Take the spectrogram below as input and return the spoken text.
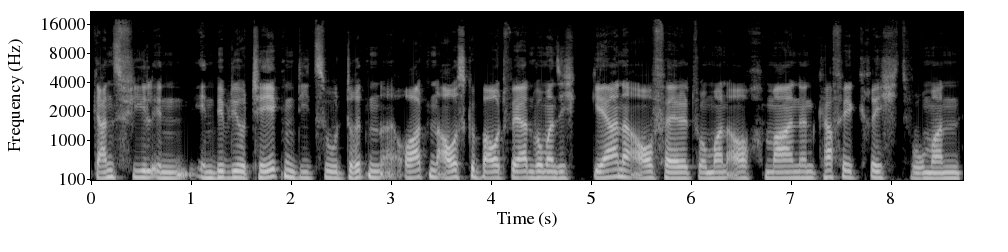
ganz viel in, in Bibliotheken, die zu dritten Orten ausgebaut werden, wo man sich gerne aufhält, wo man auch mal einen Kaffee kriegt, wo man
